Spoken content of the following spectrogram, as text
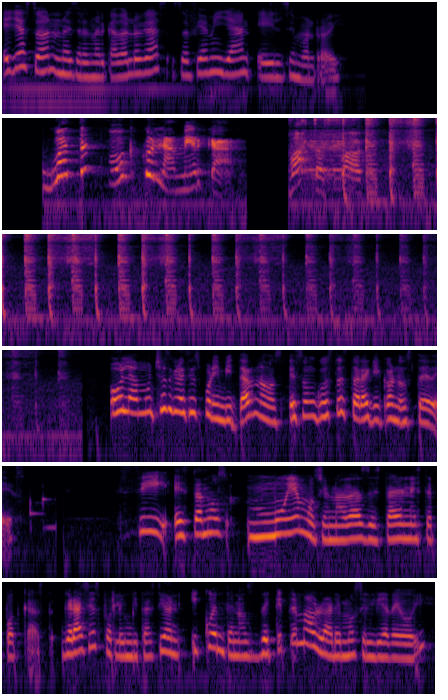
Ellas son nuestras mercadólogas Sofía Millán e Ilse Monroy. What the fuck con la merca? What the fuck? Hola, muchas gracias por invitarnos. Es un gusto estar aquí con ustedes. Sí, estamos muy emocionadas de estar en este podcast. Gracias por la invitación y cuéntenos de qué tema hablaremos el día de hoy.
